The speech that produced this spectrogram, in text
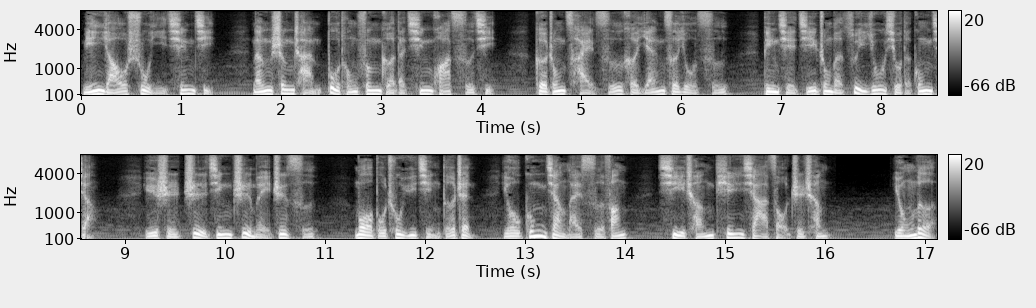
民窑数以千计，能生产不同风格的青花瓷器、各种彩瓷和颜色釉瓷，并且集中了最优秀的工匠，于是至精至美之瓷莫不出于景德镇。有工匠来四方，气成天下走之称。永乐、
